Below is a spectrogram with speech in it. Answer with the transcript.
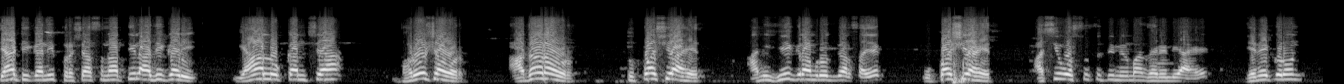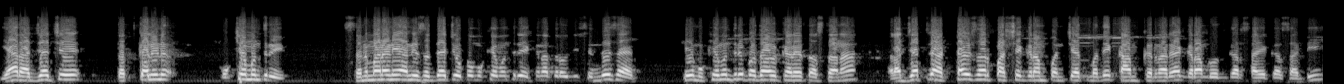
त्या ठिकाणी प्रशासनातील अधिकारी या लोकांच्या भरोशावर आधारावर तुपाशी आहेत आणि ही ग्रामरोजगार सहाय्यक उपाशी आहेत अशी वस्तुस्थिती निर्माण झालेली आहे. जेणेकरून या राज्याचे तत्कालीन मुख्यमंत्री सन्माननीय आणि सध्याचे उपमुख्यमंत्री एकनाथरावजी शिंदे साहेब हे मुख्यमंत्री पदावर करत असताना राज्यातल्या अठ्ठावीस हजार पाचशे ग्रामपंचायत मध्ये काम करणाऱ्या ग्राम रोजगार सहाय्यकासाठी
